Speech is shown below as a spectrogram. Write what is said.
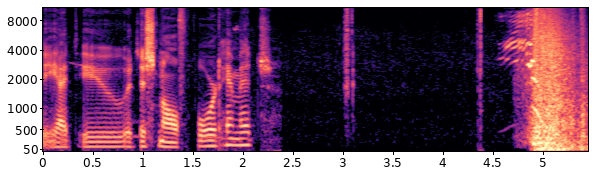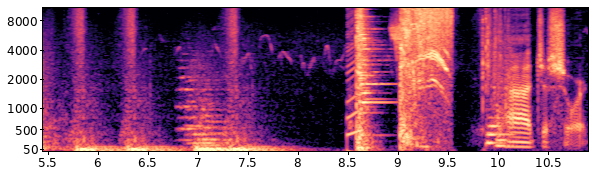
see, I do additional 4 damage. Uh, just short.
